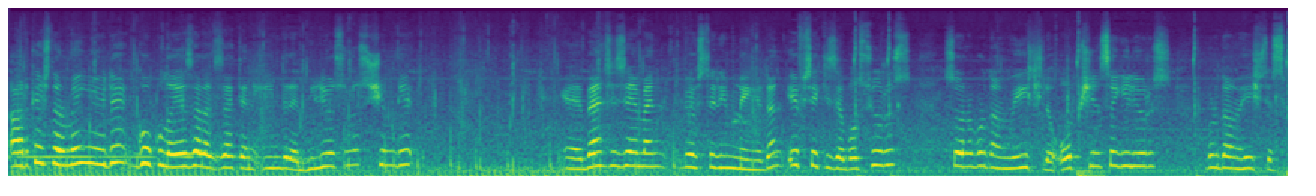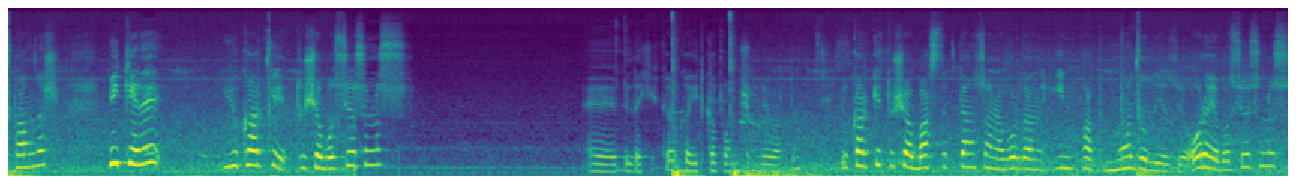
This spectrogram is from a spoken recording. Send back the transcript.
Arkadaşlar menüyü de Google'a yazarak zaten indirebiliyorsunuz. Şimdi e, ben size hemen göstereyim menüden. F8'e basıyoruz. Sonra buradan VH ile Options'a geliyoruz. Buradan VH ile Spawner. Bir kere yukarıki tuşa basıyorsunuz. Ee, bir dakika kayıt kapanmış mı diye baktım. Yukarıki tuşa bastıktan sonra buradan input model yazıyor. Oraya basıyorsunuz.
